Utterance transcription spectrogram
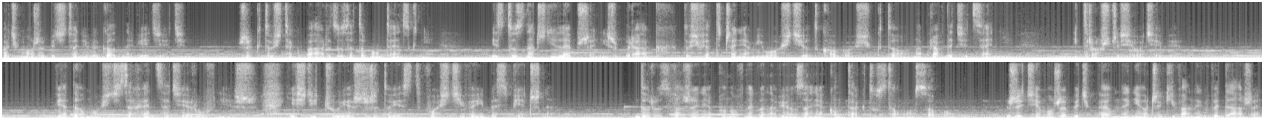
Choć może być to niewygodne wiedzieć, że ktoś tak bardzo za Tobą tęskni, jest to znacznie lepsze niż brak doświadczenia miłości od kogoś, kto naprawdę Cię ceni i troszczy się o Ciebie. Wiadomość zachęca Cię również, jeśli czujesz, że to jest właściwe i bezpieczne, do rozważenia ponownego nawiązania kontaktu z tą osobą. Życie może być pełne nieoczekiwanych wydarzeń,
